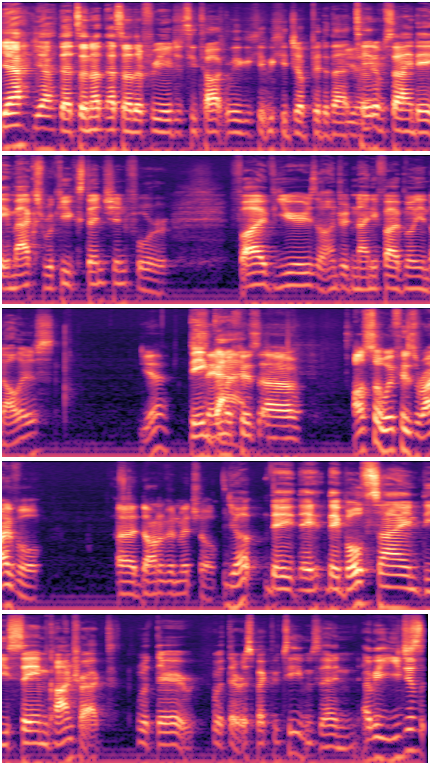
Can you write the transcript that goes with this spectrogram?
Yeah, yeah, that's another that's another free agency talk. We could, we could jump into that. Yeah. Tatum signed a max rookie extension for five years, 195 million dollars. Yeah. Big Same bag. with his uh, also with his rival, uh, Donovan Mitchell. Yep, they, they they both signed the same contract with their with their respective teams, and I mean, you just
